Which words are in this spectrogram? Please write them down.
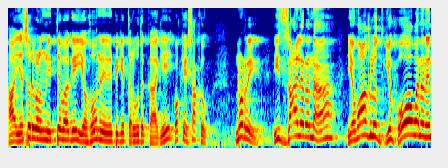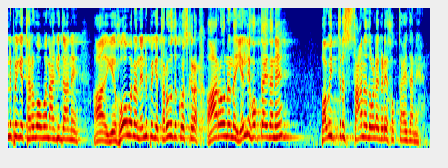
ಆ ಹೆಸರುಗಳನ್ನು ನಿತ್ಯವಾಗಿ ಯಹೋನ ನೆನಪಿಗೆ ತರುವುದಕ್ಕಾಗಿ ಓಕೆ ಸಾಕು. ನೋಡ್ರಿ ಇಸ್ರಾಯಲರನ್ನು ಯಾವಾಗಲೂ ಯಹೋವನ ನೆನಪಿಗೆ ತರುವವನಾಗಿದ್ದಾನೆ. ಆ ಯಹೋವನ ನೆನಪಿಗೆ ತರುವುದಕ್ಕೋಸ್ಕರ ಆರೋನನ ಎಲ್ಲಿ ಹೋಗ್ತಾ ಇದ್ದಾನೆ? ಪವಿತ್ರ ಸ್ಥಾನದ ಒಳಗಡೆ ಹೋಗ್ತಾ ಇದ್ದಾನೆ.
